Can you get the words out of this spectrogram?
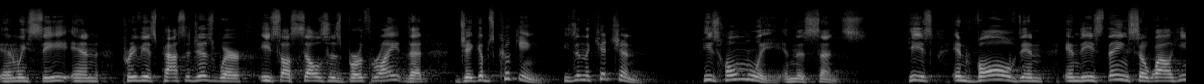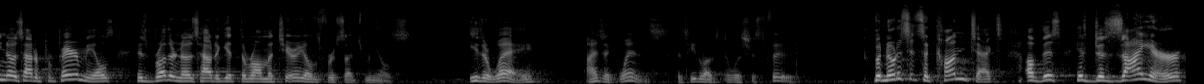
And we see in previous passages where Esau sells his birthright that Jacob's cooking. He's in the kitchen. He's homely in this sense. He's involved in, in these things. So while he knows how to prepare meals, his brother knows how to get the raw materials for such meals. Either way, Isaac wins because he loves delicious food. But notice it's a context of this, his desire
